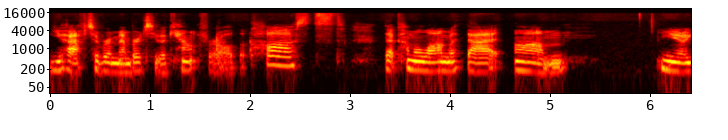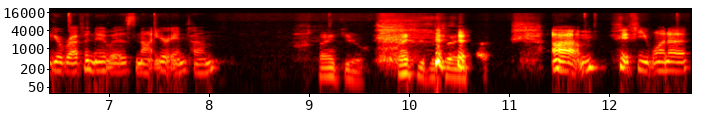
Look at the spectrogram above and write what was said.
you have to remember to account for all the costs that come along with that. Um, you know your revenue is not your income. Thank you. Thank you for saying that. Um, if you want to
